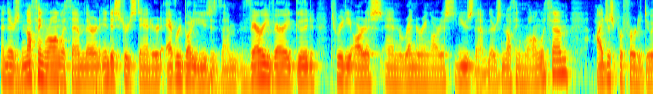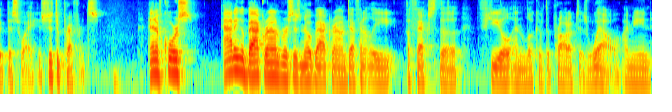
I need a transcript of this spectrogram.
and there's nothing wrong with them. They're an industry standard. Everybody uses them. Very, very good 3D artists and rendering artists use them. There's nothing wrong with them. I just prefer to do it this way. It's just a preference. And of course, adding a background versus no background definitely affects the feel and look of the product as well. I mean,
